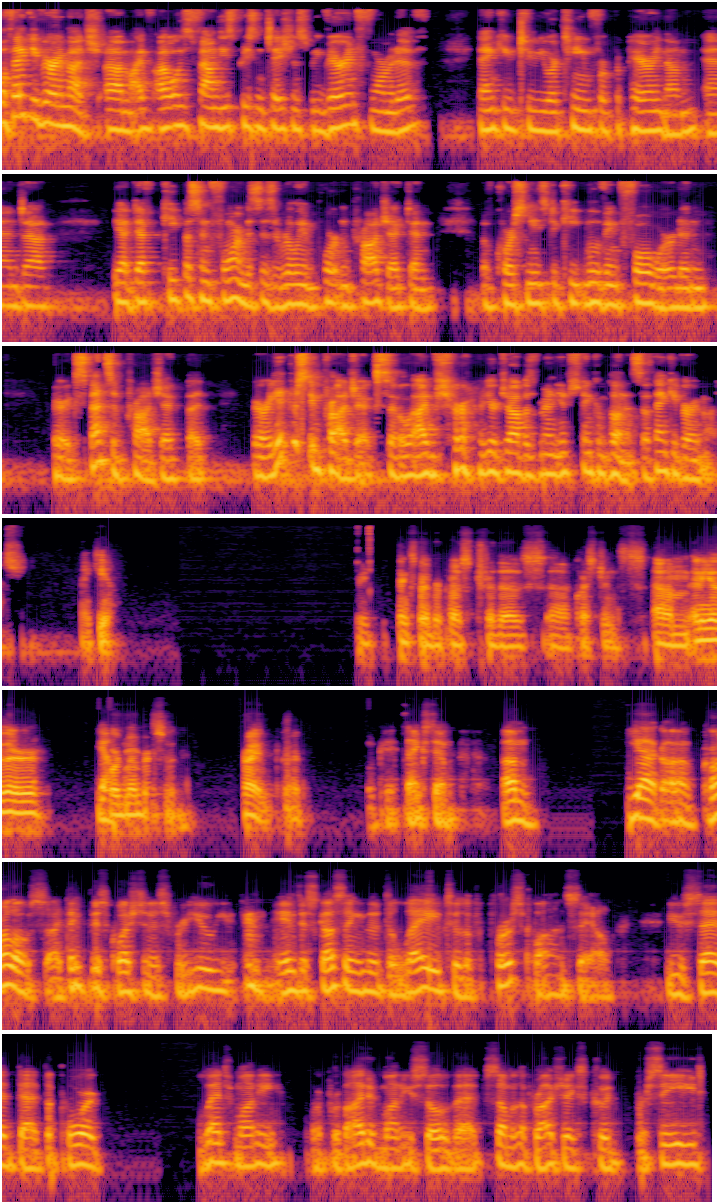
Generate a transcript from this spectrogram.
Well, thank you very much. Um, I've I always found these presentations to be very informative. Thank you to your team for preparing them. And uh, yeah, def- keep us informed. This is a really important project, and of course, needs to keep moving forward. And very expensive project, but very interesting project. So I'm sure your job has been an interesting component. So thank you very much. Thank you. Great. Thanks, Member Post, for those uh, questions. Um, any other Yeah. board members? Brian, go ahead. Okay, thanks, Tim. Um, yeah, uh, Carlos, I think this question is for you. In discussing the delay to the first bond sale, you said that the port lent money or provided money so that some of the projects could proceed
